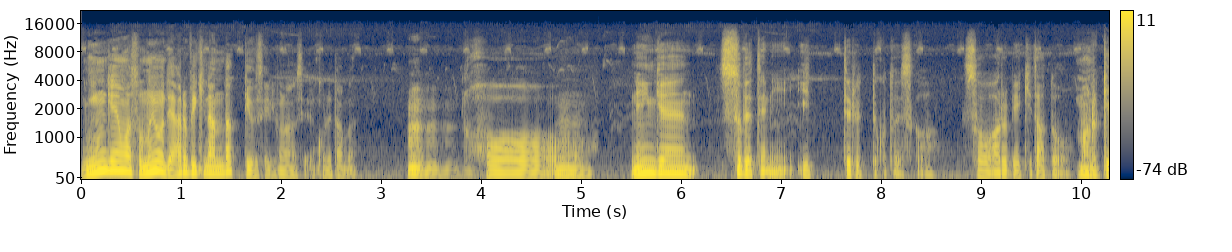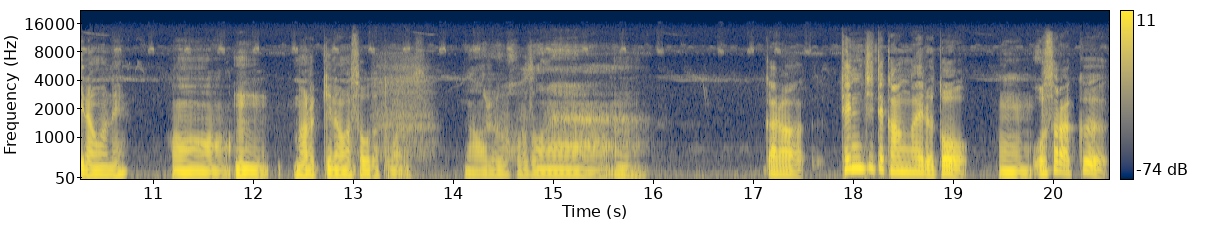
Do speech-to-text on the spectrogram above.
人間はそのようであるべきなんだっていうセリフなんですよね、これ多分。うんうんはあ、うん人間すべてに言ってるってことですか？そうあるべきだとマルキナはね。ああうん。マルキナはそうだと思います。なるほどねうん。だから、転じて考えると、うんおそらく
